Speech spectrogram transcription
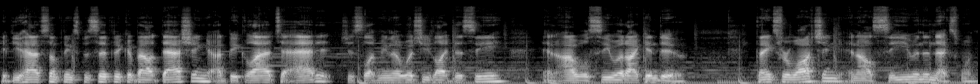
If you have something specific about dashing, I'd be glad to add it. Just let me know what you'd like to see, and I will see what I can do. Thanks for watching, and I'll see you in the next one.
